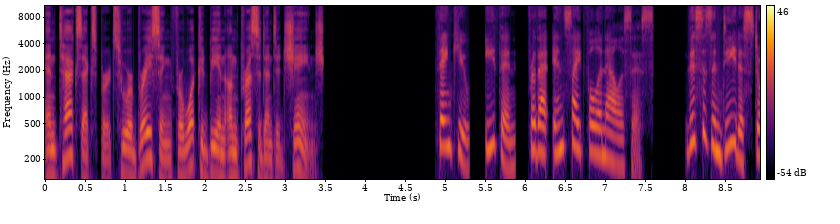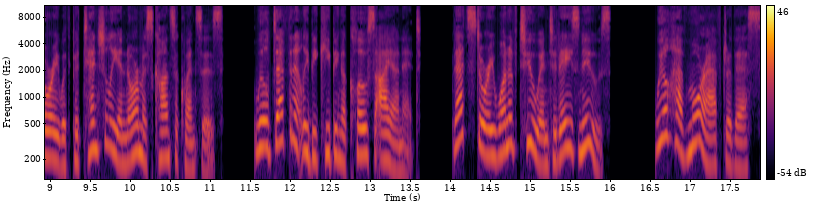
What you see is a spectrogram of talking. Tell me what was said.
and tax experts who are bracing for what could be an unprecedented change. Thank you, Ethan, for that insightful analysis. This is indeed a story with potentially enormous consequences. We'll definitely be keeping a close eye on it. That's story one of two in today's news. We'll have more after this.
